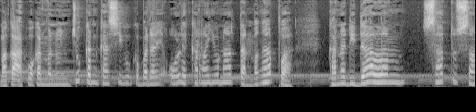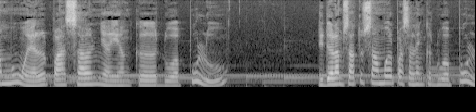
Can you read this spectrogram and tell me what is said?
Maka aku akan menunjukkan kasihku kepadanya oleh karena Yonatan. Mengapa? Karena di dalam 1 Samuel pasalnya yang ke-20 di dalam 1 Samuel pasal yang ke-20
